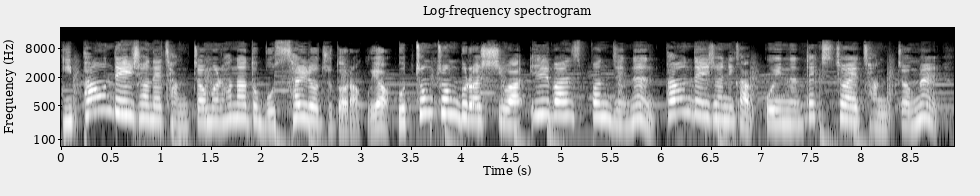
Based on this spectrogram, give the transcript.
이 파운데이션의 장점을 하나도 못 살려주더라고요. 그 촘촘 브러쉬와 일반 스펀지는 파운데이션이 갖고 있는 텍스처의 장점을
